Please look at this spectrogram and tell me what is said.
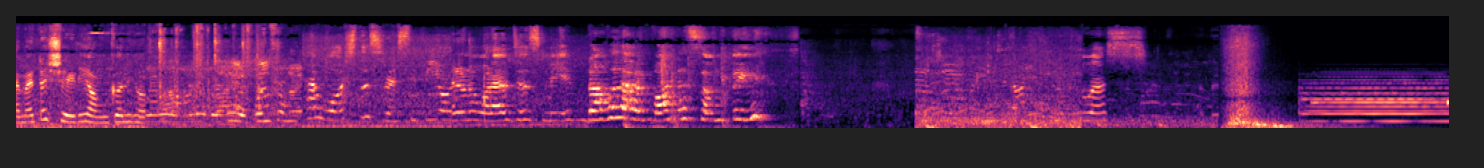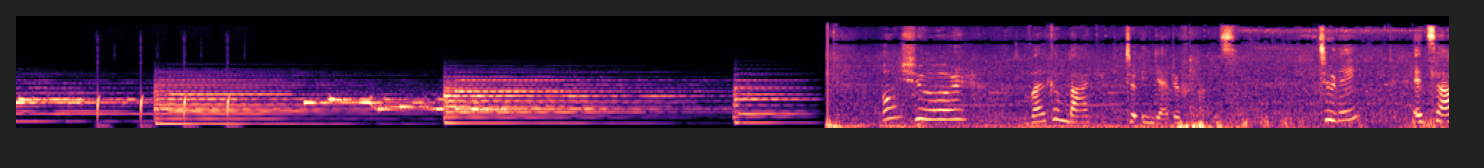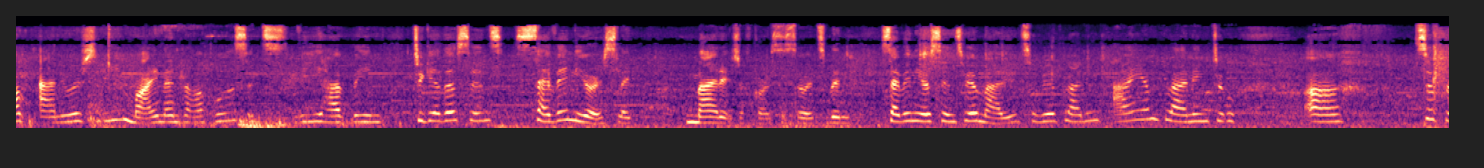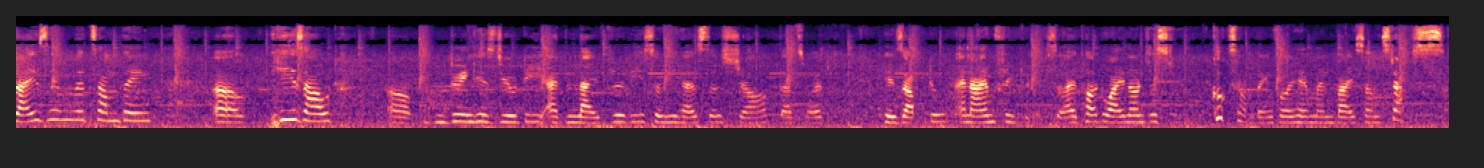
I met a shady uncle here. From. I watched this recipe. I don't know what I've just made. Rahul, I've bought us something. US. Bonjour. Oh, Welcome back to India to France. Today it's our anniversary, mine and Rahul's. We have been together since seven years, like marriage, of course. So it's been seven years since we are married. So we are planning. I am planning to uh, surprise him with something. Uh, he's out uh, doing his duty at library, so he has this job. That's what he's up to, and I'm free today. So I thought, why not just cook something for him and buy some stuffs.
